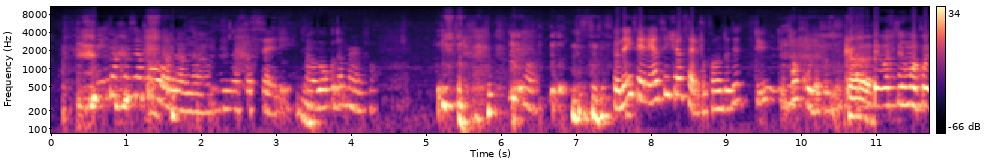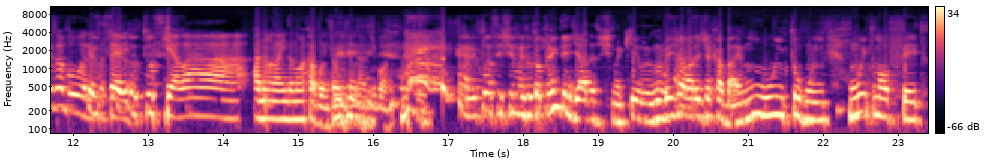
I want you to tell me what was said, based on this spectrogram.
Na, nessa série. É o logo da Marvel. Eu nem sei nem assistir a série, tô falando de, de, de loucura. Cara, Eu acho que tem uma coisa boa nessa Eu- série. eu tô que ela. Ah não, ela ainda não acabou, então não tem nada de bom. cara, eu tô assistindo, mas eu tô tão entediado assistindo aquilo. Eu não vejo a hora de acabar. É muito ruim, muito mal feito.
